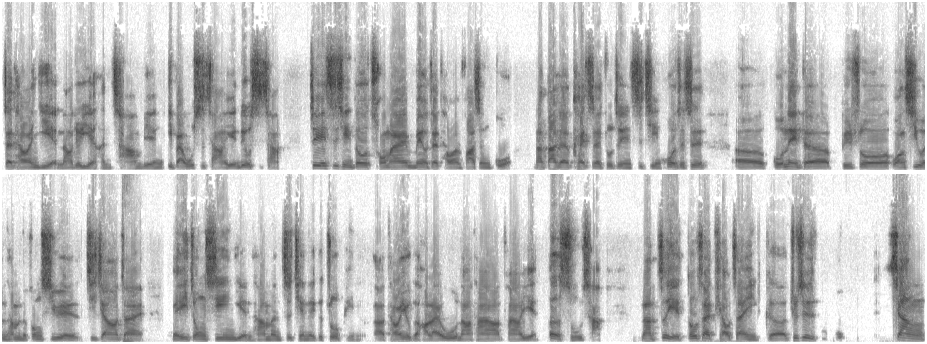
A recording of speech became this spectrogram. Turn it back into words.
在台湾演，然后就演很长，演一百五十场，演六十场，这些事情都从来没有在台湾发生过。那大家开始在做这件事情，或者是呃国内的，比如说王希文他们的风戏乐即将要在北艺中心演他们之前的一个作品，啊、台湾有个好莱坞，然后他要他要演二十五场，那这也都在挑战一个，就是向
